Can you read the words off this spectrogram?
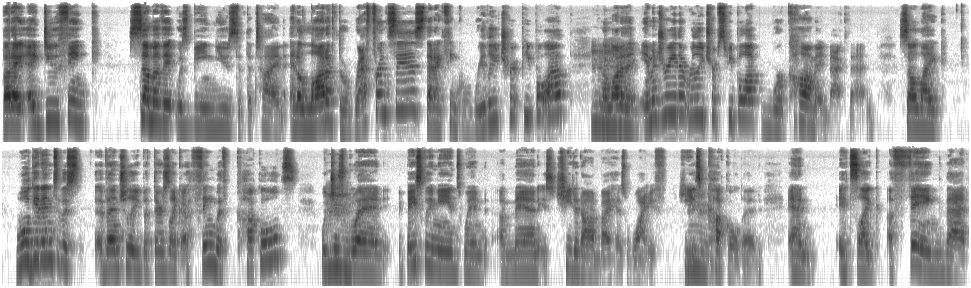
But I, I do think some of it was being used at the time. And a lot of the references that I think really trip people up and a lot of the imagery that really trips people up were common back then. So, like, we'll get into this eventually, but there's like a thing with cuckolds, which is Mm. when it basically means when a man is cheated on by his wife, he is Mm. cuckolded. And it's like a thing that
